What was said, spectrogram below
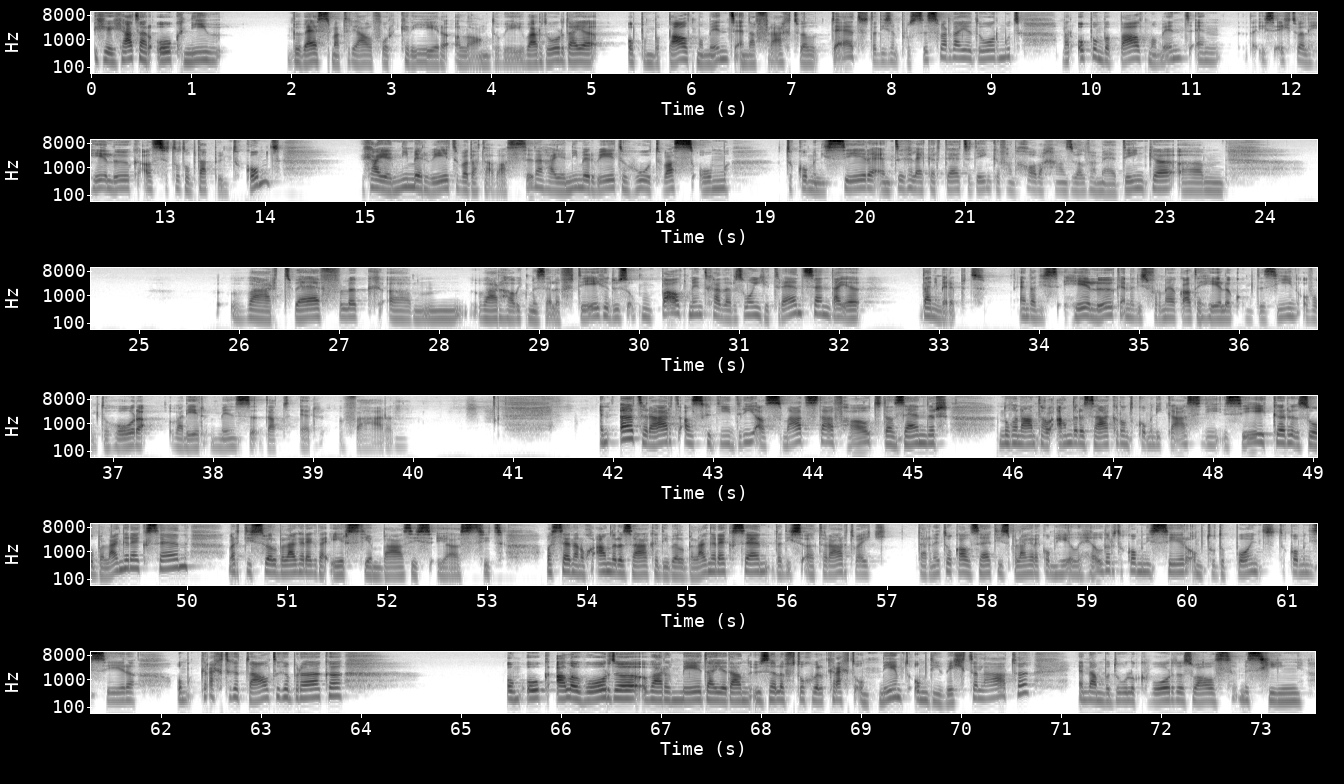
Je gaat daar ook nieuw bewijsmateriaal voor creëren along the way, waardoor dat je op een bepaald moment, en dat vraagt wel tijd, dat is een proces waar dat je door moet, maar op een bepaald moment, en dat is echt wel heel leuk als je tot op dat punt komt, ga je niet meer weten wat dat was. Hè. Dan ga je niet meer weten hoe het was om te communiceren en tegelijkertijd te denken van, wat gaan ze wel van mij denken? Um, waar twijfel ik? Ehm, waar hou ik mezelf tegen? Dus op een bepaald moment ga je daar zo in getraind zijn dat je dat niet meer hebt. En dat is heel leuk en dat is voor mij ook altijd heel leuk om te zien of om te horen wanneer mensen dat ervaren. En uiteraard, als je die drie als maatstaaf houdt, dan zijn er nog een aantal andere zaken rond communicatie die zeker zo belangrijk zijn. Maar het is wel belangrijk dat eerst die basis juist zit. Wat zijn dan nog andere zaken die wel belangrijk zijn? Dat is uiteraard wat ik daarnet ook al zei. Het is belangrijk om heel helder te communiceren, om to the point te communiceren, om krachtige taal te gebruiken. Om ook alle woorden waarmee dat je dan jezelf toch wel kracht ontneemt, om die weg te laten. En dan bedoel ik woorden zoals misschien,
